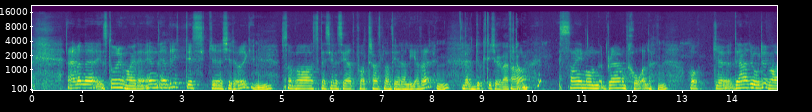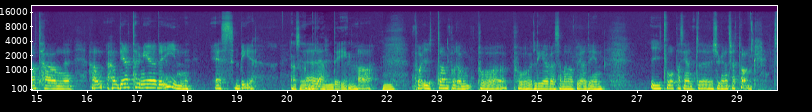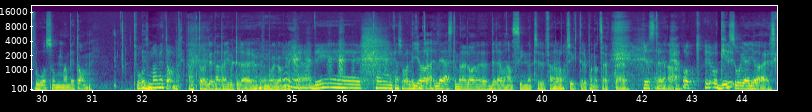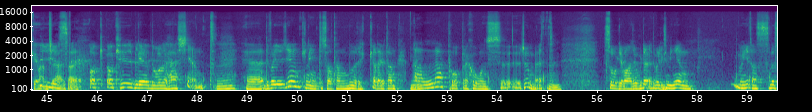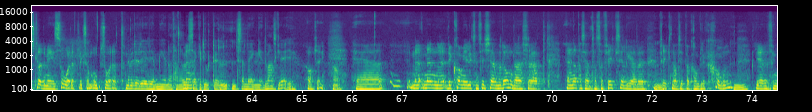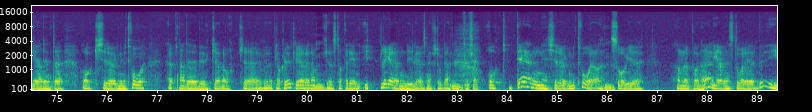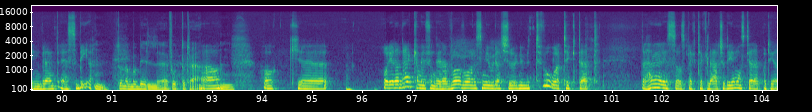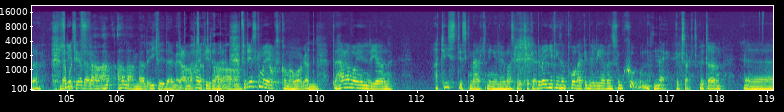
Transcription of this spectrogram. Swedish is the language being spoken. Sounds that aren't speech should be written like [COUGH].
Nej, men eh, storyn var ju det. En, en brittisk eh, kirurg Mm. som var specialiserad på att transplantera lever. Mm. Väldigt duktig kirurg vad jag förstod. Ja, Simon Brandhall. Mm. Och eh, det han gjorde var att han, han, han determinerade in SB Alltså Eh, brände in. ja, Mm. på ytan på, de, på, på lever som han opererade in i två patienter 2013. Två som man vet om. Två som man vet om. Antagligen hade han gjort det där många gånger. Ja, det kan det kanske vara. Det Jag jag. läste mellan raderna, det där var hans signatur. För han Ja. uttryckte det på något sätt där. Just det. Ja. Och, och Det är så jag gör, skrev han tror jag. Just här. det. Och, och hur blev då det här känt? Mm. Eh, Det var ju egentligen inte så att han mörkade utan Nej. alla på operationsrummet Mm. såg ju vad han gjorde. Det var liksom ingen det var inget han smusslade med i såret, liksom uppsåret. Nej, men det är det jag menar, att han har Men- säkert gjort det sedan länge. Det var hans grej. Okej. Ja. Eh, Men, men det kom ju liksom till kännedom därför att en av patienterna som fick sin lever Mm. fick någon typ av komplikation. Mm. Levern fungerade inte och kirurg nummer två öppnade buken och eh, plockade ut levern och Mm. stoppade in ytterligare en ny lever som jag förstod det. Mm. Och den kirurg nummer två då, Mm. såg ju Ja, men på den här levern står det inbränt SB. Mm. Tog någon mobilfoto tror jag. Ja, Mm. och, eh, och redan där kan man ju fundera. Vad var det som gjorde att kirurg nummer två tyckte att det här är så spektakulärt så det måste jag rapportera. Rapporterade, eller han, han anmälde, gick vidare med det på Ja, något han sätt. gick vidare. Ja, ja, ja. För det ska man ju också komma ihåg att Mm. det här var ju en ren artistisk märkning eller hur man ska uttrycka det. Det var ingenting som påverkade elevens funktion. Nej, exakt. Utan eh,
